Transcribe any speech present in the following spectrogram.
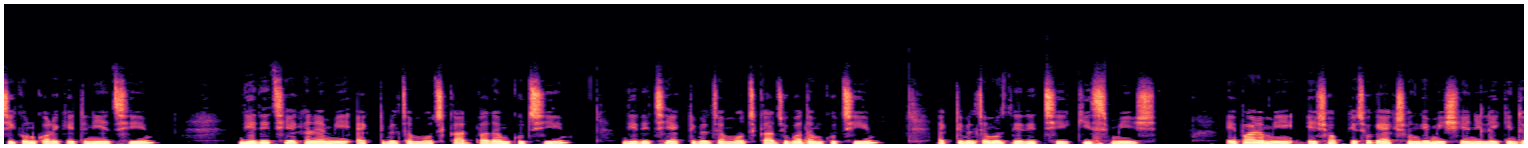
চিকন করে কেটে নিয়েছি। দিয়ে দিচ্ছি এখানে আমি এক টেবিল চামচ কাঠবাদাম কুচি। দিয়ে দিচ্ছি এক টেবিল চামচ কাজু বাদাম কুচি। এক টেবিল চামচ দিয়ে দিচ্ছি কিশমিশ। এবার আমি এই সব কিছুকে একসঙ্গে মিশিয়ে নিলেই কিন্তু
